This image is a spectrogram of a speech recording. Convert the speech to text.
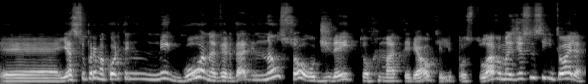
é, e a Suprema Corte negou, na verdade, não só o direito material que ele postulava, mas disse o seguinte: olha,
